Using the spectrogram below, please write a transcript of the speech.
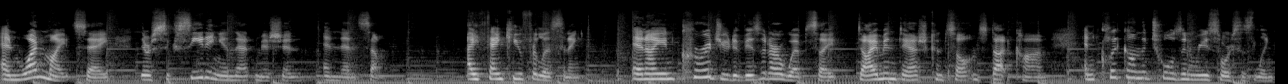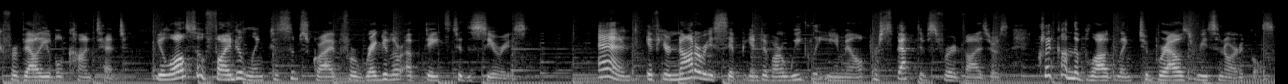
And one might say they're succeeding in that mission and then some. I thank you for listening. And I encourage you to visit our website, diamond consultants.com, and click on the tools and resources link for valuable content. You'll also find a link to subscribe for regular updates to the series. And if you're not a recipient of our weekly email, Perspectives for Advisors, click on the blog link to browse recent articles.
